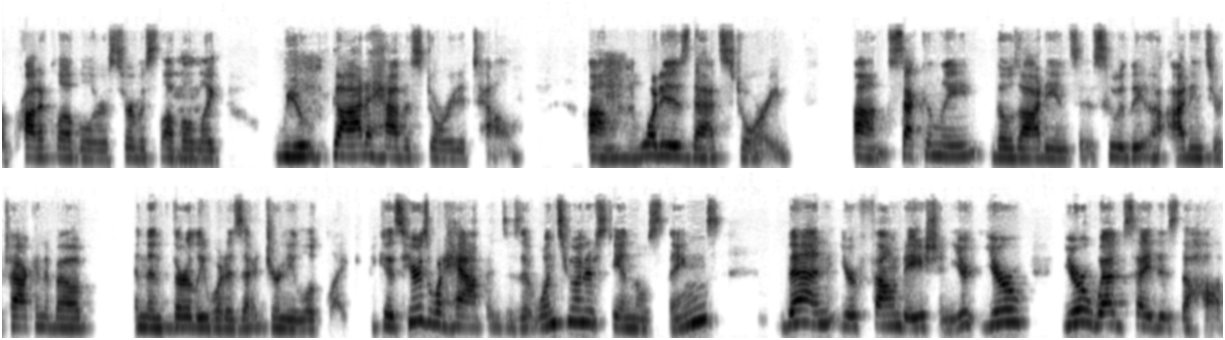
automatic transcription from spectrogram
or product level or service level. Mm-hmm. Like we've got to have a story to tell. Um, what is that story? Um, secondly, those audiences, who are the audience you're talking about? And then thirdly, what does that journey look like? Because here's what happens is that once you understand those things, then your foundation, your, your, your website is the hub.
